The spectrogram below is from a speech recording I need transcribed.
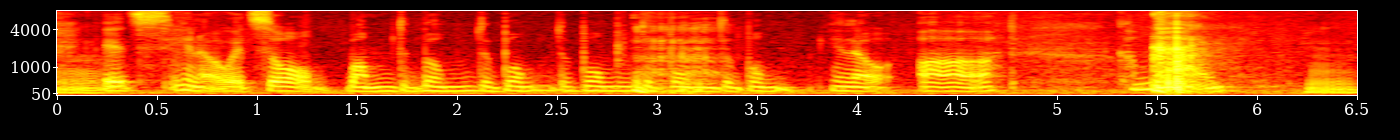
Mm. It's you know, it's all bum da bum da bum da bum da bum da bum. You know, uh, come on. Mm.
